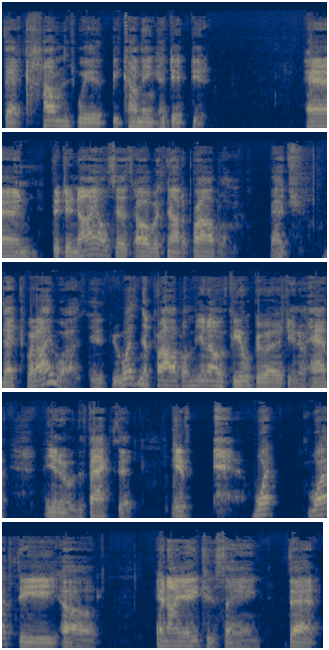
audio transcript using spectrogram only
that comes with becoming addicted. And mm. the denial says, oh, it's not a problem. That's that's what I was. It, it wasn't a problem, you know, feel good, you know, have you know, the fact that if what what the uh, NIH is saying that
